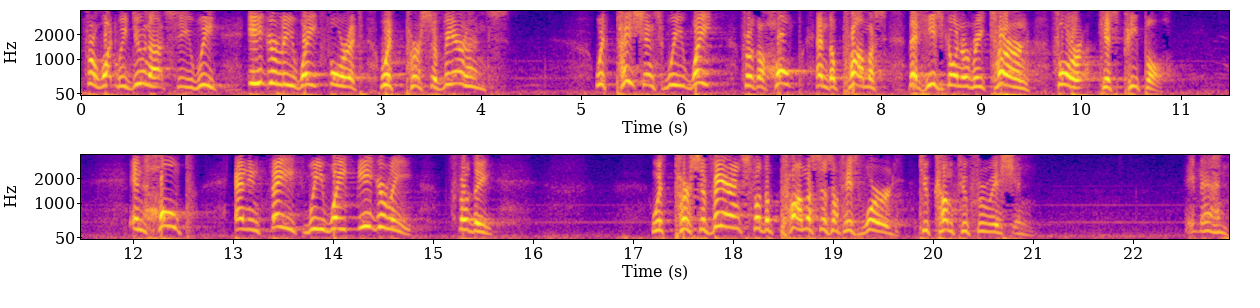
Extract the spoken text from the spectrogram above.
for what we do not see, we eagerly wait for it with perseverance. With patience, we wait for the hope and the promise that He's going to return for His people. In hope and in faith, we wait eagerly for the, with perseverance for the promises of His Word to come to fruition. Amen.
